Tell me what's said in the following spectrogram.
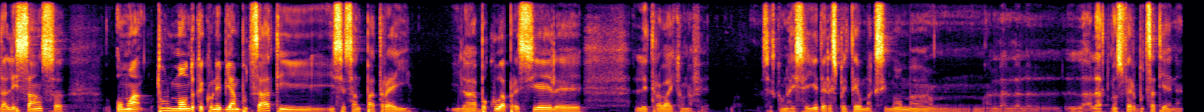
dans l'essence, au moins tout le monde qui connaît bien Buzzati, il ne se sent pas trahi. Il a beaucoup apprécié le, le travail qu'on a fait. C'est ce qu'on a essayé de respecter au maximum euh, l'atmosphère buzzatienne.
